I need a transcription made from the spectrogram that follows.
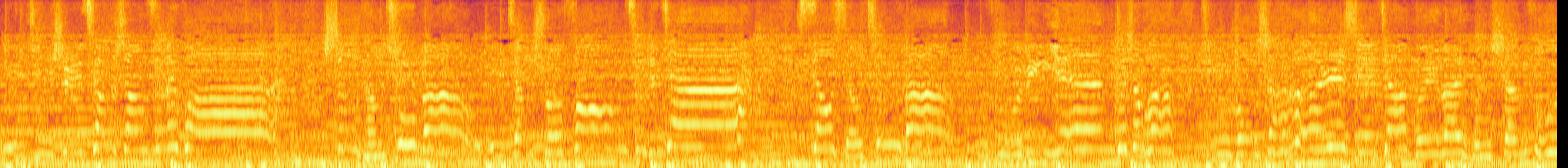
为军师墙上自梅花。升堂去吧，歌上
